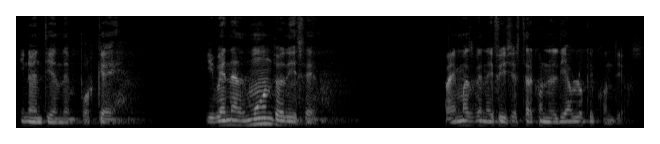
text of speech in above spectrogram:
y no entienden por qué. Y ven al mundo y dicen, hay más beneficio estar con el diablo que con Dios.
